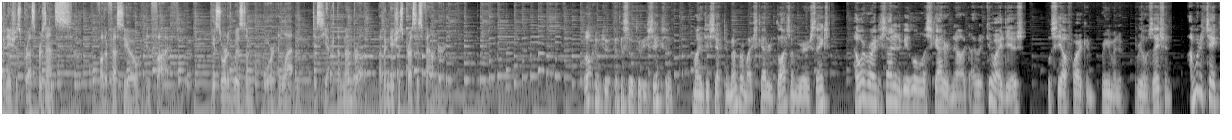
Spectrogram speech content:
Ignatius Press presents Father Fessio in Five, the assorted wisdom, or in Latin, Disjecta Membra, of Ignatius Press's founder. Welcome to episode 36 of my Disjecta Membra, my scattered thoughts on various things. However, I decided to be a little less scattered now. I have two ideas. We'll see how far I can bring them into realization. I'm going to take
